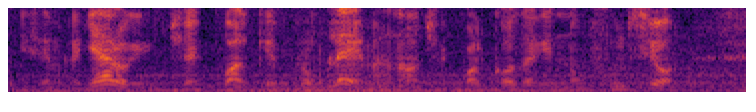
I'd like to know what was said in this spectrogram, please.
mi sembra chiaro che c'è qualche problema, no? c'è qualcosa che non funziona.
